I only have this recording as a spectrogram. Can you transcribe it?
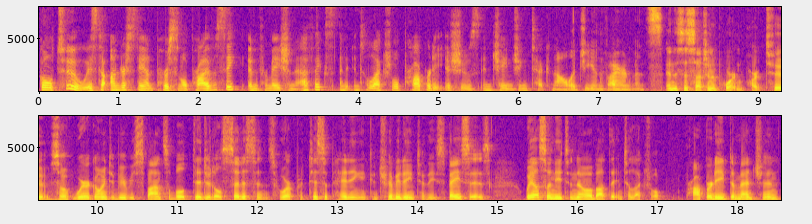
Goal two is to understand personal privacy, information ethics, and intellectual property issues in changing technology environments. And this is such an important part too. So if we're going to be responsible digital citizens who are participating and contributing to these spaces, we also need to know about the intellectual property dimension.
